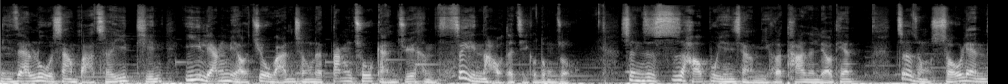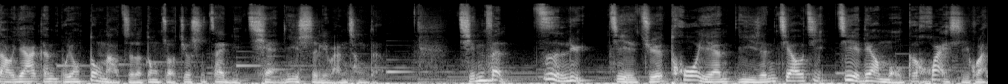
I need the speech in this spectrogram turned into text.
你在路上把车一停，一两秒就完成了当初感觉很费脑的几个动作，甚至丝毫不影响你和他人聊天。这种熟练到压根不用动脑子的动作，就是在你潜意识里完成的。勤奋、自律、解决拖延、与人交际、戒掉某个坏习惯、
